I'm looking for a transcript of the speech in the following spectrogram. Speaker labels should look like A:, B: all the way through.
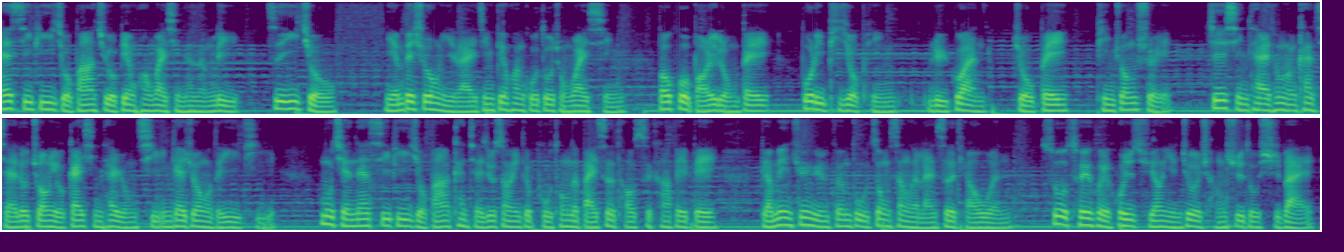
A: SCP-198 具有变换外形的能力，自19年被收容以来，已经变换过多种外形，包括保利龙杯、玻璃啤酒瓶、铝罐、酒杯、瓶装水。这些形态通常看起来都装有该形态容器应该装有的液体。目前 SCP-198 看起来就像一个普通的白色陶瓷咖啡杯，表面均匀分布纵向的蓝色条纹。所有摧毁或是取样研究的尝试都失败。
